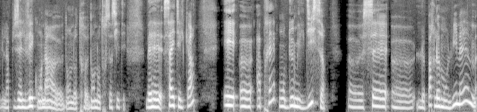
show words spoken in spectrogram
la plus, élevée qu'on a euh, dans, notre, dans notre société. Mais ça a été le cas. Et après, en 2010, c'est le Parlement lui-même,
